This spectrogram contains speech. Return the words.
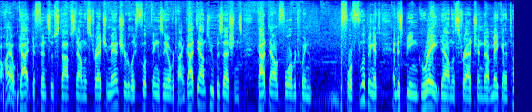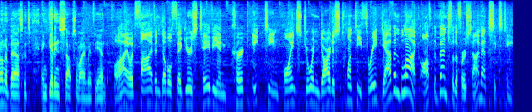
Ohio got defensive stops down the stretch and managed to really flip things in the overtime. Got down two possessions, got down four between before flipping it and just being great down the stretch and uh, making a ton of baskets and getting stops on Miami at the end. Ohio at five in double figures. Teyvion Kirk 18 points. Jordan Dardis 23. Gavin Block off the bench for the first time at 16.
